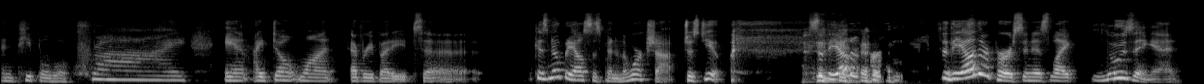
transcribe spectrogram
and people will cry. And I don't want everybody to, because nobody else has been in the workshop, just you. so the other person, so the other person is like losing it.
